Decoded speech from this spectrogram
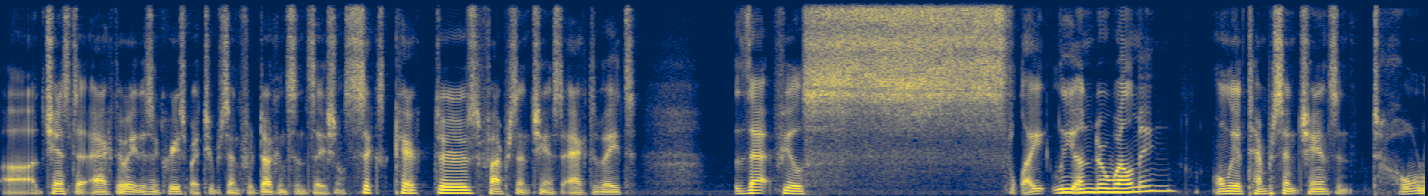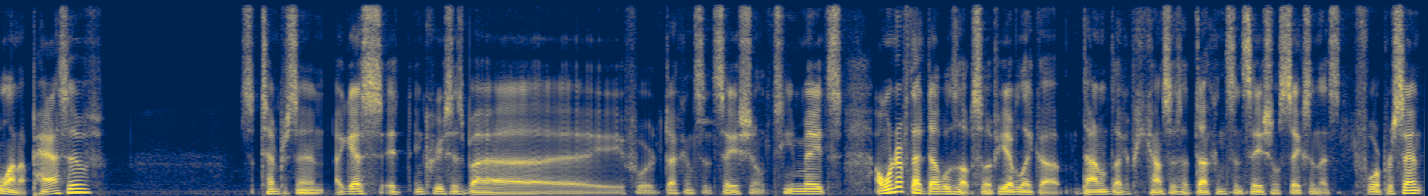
Uh, chance to activate is increased by 2% for Duck and Sensational 6 characters, 5% chance to activate that feels slightly underwhelming. Only a 10% chance in total on a passive. So 10%, I guess it increases by for Duck and Sensational teammates. I wonder if that doubles up. So if you have like a Donald Duck, if he counts as a Duck and Sensational 6, and that's 4%.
